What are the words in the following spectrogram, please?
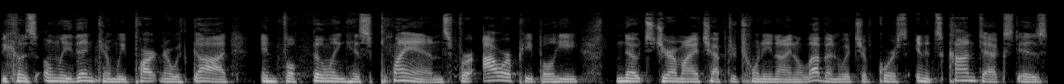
because only then can we partner with God in fulfilling his plans for our people. He notes Jeremiah chapter 29 11, which, of course, in its context is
